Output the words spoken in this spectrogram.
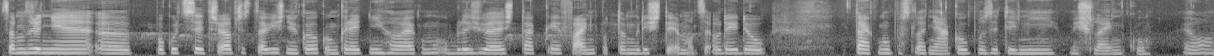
Samozřejmě uh, pokud si třeba představíš někoho konkrétního, jak mu ubližuješ, tak je fajn potom, když ty emoce odejdou, tak mu poslat nějakou pozitivní myšlenku. Jo,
